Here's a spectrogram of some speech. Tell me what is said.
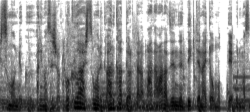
質問力ありますでしょうか？僕は質問力あるかって言われたらまだまだ全然できてないと思っております。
